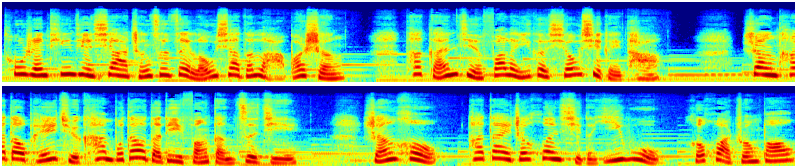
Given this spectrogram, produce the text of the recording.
突然听见夏承思在楼下的喇叭声，他赶紧发了一个消息给他，让他到裴曲看不到的地方等自己，然后。他带着换洗的衣物和化妆包，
